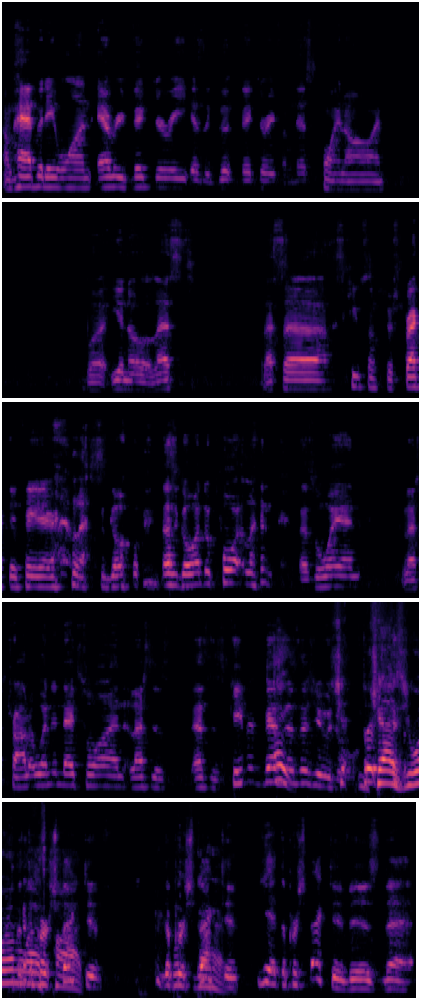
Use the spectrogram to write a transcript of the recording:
I'm happy they won. Every victory is a good victory from this point on. But you know, let's let's uh let's keep some perspective here. let's go. Let's go into Portland. Let's win. Let's try to win the next one. Let's just let's just keep it business hey, as usual. Ch- Chaz, you were on the last perspective. Pod the perspective, yeah, the perspective is that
